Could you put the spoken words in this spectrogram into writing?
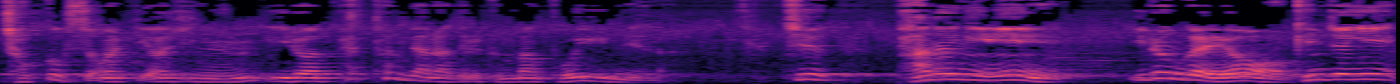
적극성을 띄어지는 이런 패턴 변화들을 금방 보입니다. 즉 반응이 이런 거예요. 굉장히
